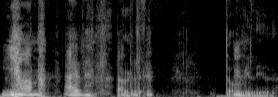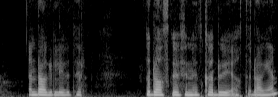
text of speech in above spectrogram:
Jan Eivind Bertelsen. Dag Mm. i livet. En dag i livet til. Så da skal vi finne ut hva du gjør til dagen.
